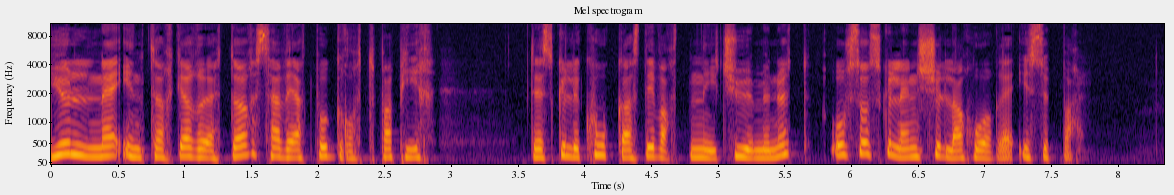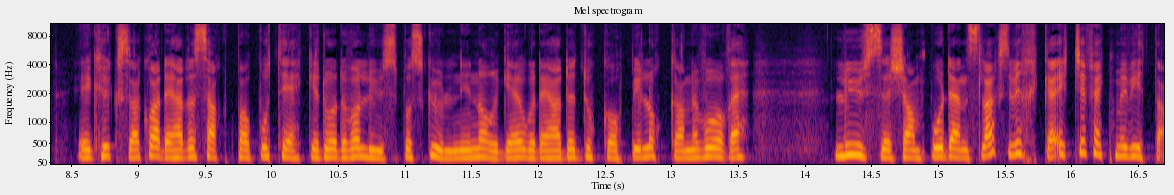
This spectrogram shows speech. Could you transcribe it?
Gylne inntørka røtter servert på grått papir. Det skulle kokes i vann i 20 minutter, og så skulle en skylle håret i suppa. Jeg husker hva de hadde sagt på apoteket da det var lus på skolen i Norge og de hadde dukka opp i lokkene våre. Lusesjampo og den slags virka ikke, fikk vi vite.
